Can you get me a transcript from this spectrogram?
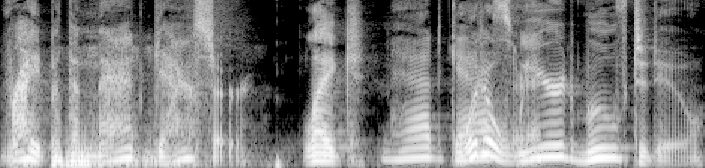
right. But the mad gasser, like, Mad gasser. what a weird move to do.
